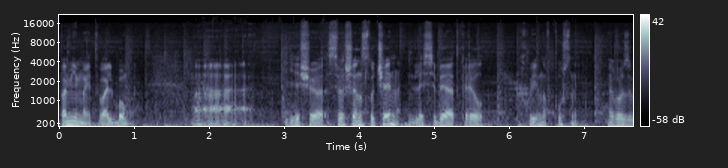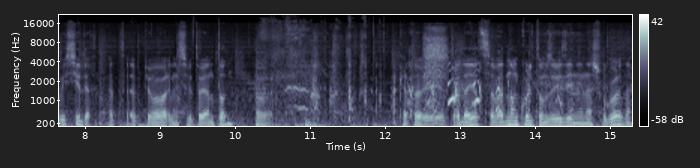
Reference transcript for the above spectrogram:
помимо этого альбома, а, я еще совершенно случайно для себя открыл охуенно вкусный розовый сидр от э, пивоварни Святой Антон, который продается в одном культовом заведении нашего города.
